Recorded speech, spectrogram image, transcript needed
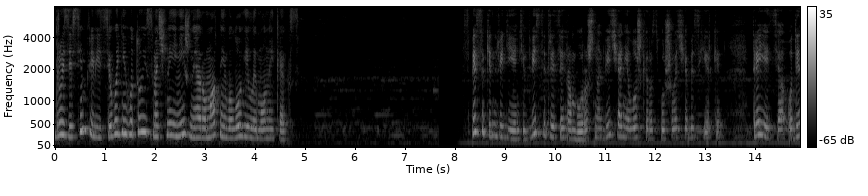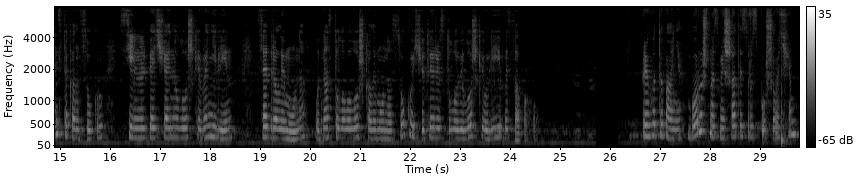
Друзі, всім привіт! Сьогодні готую смачний ніжний ароматний вологий лимонний кекс. Список інгредієнтів: 230 г борошна, 2 чайні ложки розпушувача без гірки, 3 яйця, 1 стакан цукру, сіль 0,5 чайної ложки, ванілін, цедра лимона, 1 столова ложка лимонного соку і 4 столові ложки олії без запаху. Приготування. Борошно змішати з розпушувачем.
